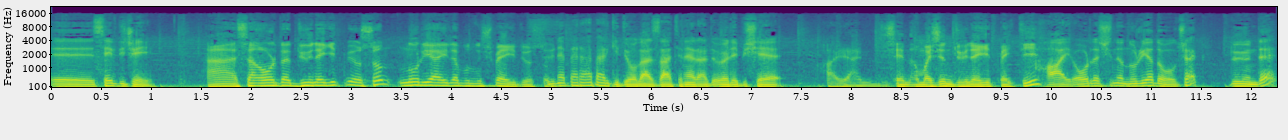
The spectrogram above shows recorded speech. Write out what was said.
e, sevdiceği. Ha sen orada düğüne gitmiyorsun. Nuriye ile buluşmaya gidiyorsun. Düğüne beraber gidiyorlar zaten herhalde öyle bir şeye. Hayır yani senin amacın düğüne gitmek değil. Hayır orada şimdi Nuriye de olacak düğünde.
